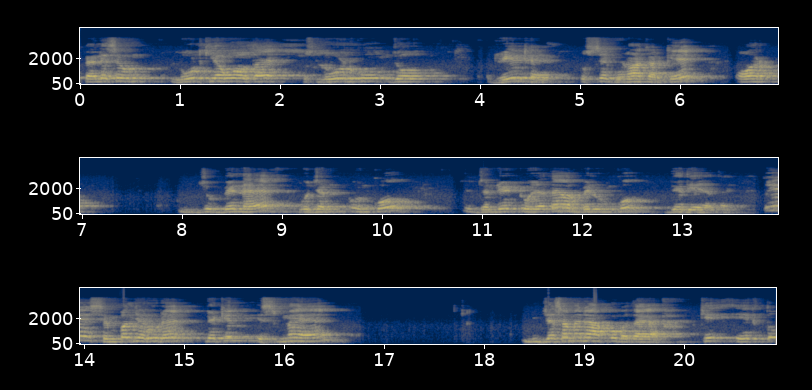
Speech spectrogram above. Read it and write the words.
पहले से नोट किया हुआ होता है, उस लोड को जो रेट है, उससे गुणा करके और जो बिल है, वो जन, उनको जनरेट हो जाता है और बिल उनको दे दिया जाता है। तो ये सिंपल ज़रूर है, लेकिन इसमें जैसा मैंने आपको बताया कि एक तो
